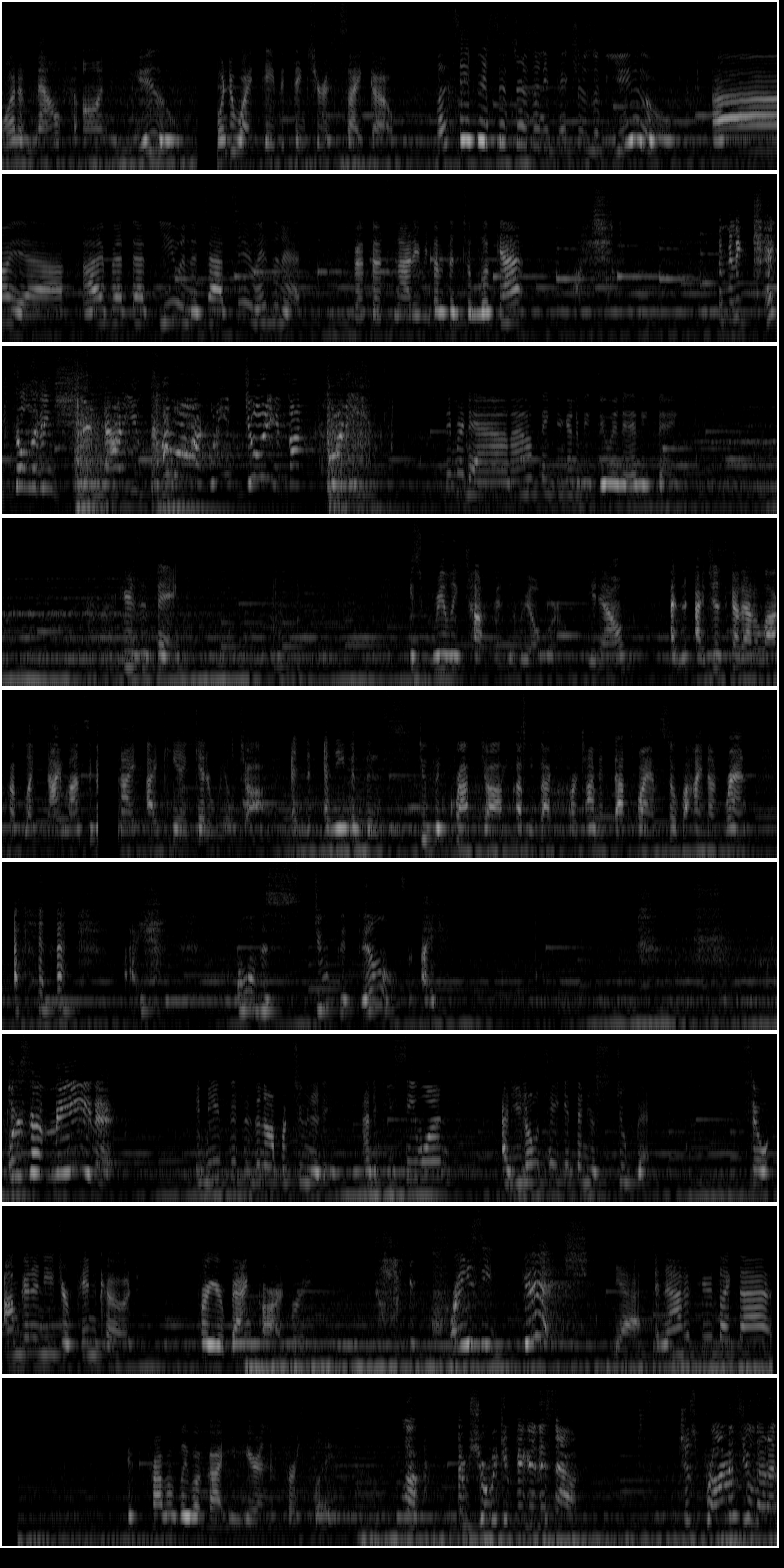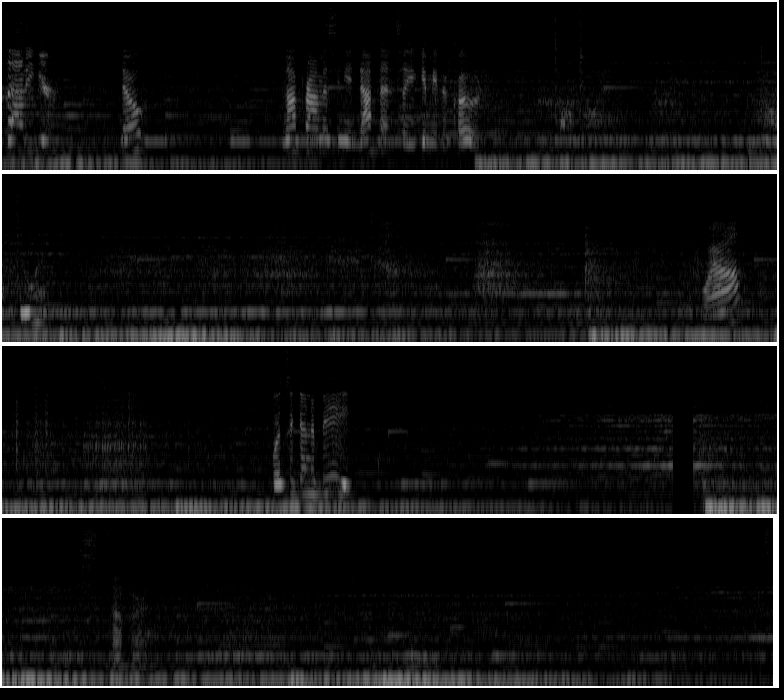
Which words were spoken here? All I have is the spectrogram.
what a mouth on you. Wonder why David thinks you're a psycho. Let's see if your sister has any pictures of you. Oh, yeah. I bet that's you in the tattoo, isn't it? Bet that's not even something to look at. What is she doing? I'm gonna kick the living shit out of you. Come on. What are you doing? It's not funny. Simmer down. I don't think you're going to be doing anything. Here's the thing. It's really tough in the real world, you know? And I just got out of lockup like nine months ago, and I, I can't get a real job. And and even this stupid crap job cut me back to part time, and that's why I'm so behind on rent. I, all the stupid bills. I What does that mean? It means this is an opportunity. And if you see one and you don't take it, then you're stupid. So I'm gonna need your PIN code for your bank card, Bree. God, you crazy bitch. Yeah, an attitude like that is probably what got you here in the first place. Look, I'm sure we can figure this out. Just, just promise you'll let us out of here. Nope. I'm not promising you nothing until you give me the code. Don't do it. Don't do it. Well, what's it gonna be? Stubborn.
